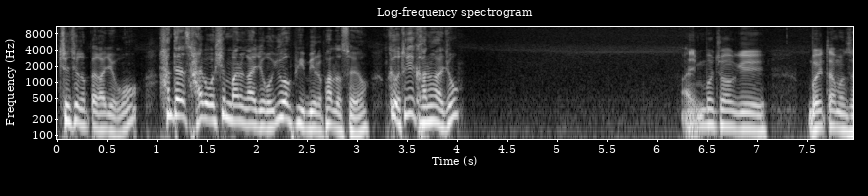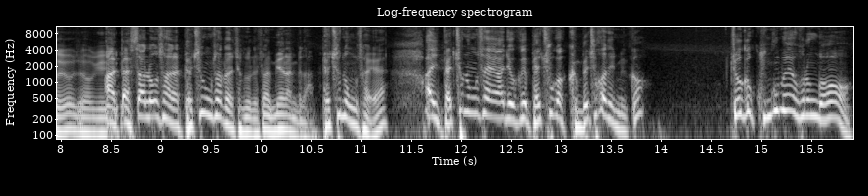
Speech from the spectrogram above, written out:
전체금 빼가지고 한 달에 450만 원 가지고 6억 비밀을 받았어요. 그게 어떻게 가능하죠? 아니 뭐 저기 뭐 했다면서요? 저기 아, 쌀 농사 배추 농사를 저 그래서 미안합니다. 배추 농사에 아니 배추 농사해 가지고 그 배추가 금 배추가 됩니까? 저 그 궁금해요 그런 거.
